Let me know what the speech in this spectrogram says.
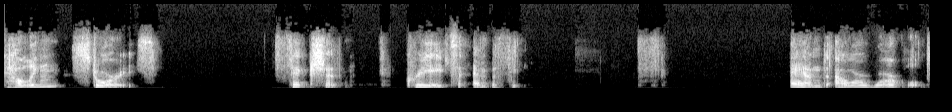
Telling stories, fiction, creates empathy. And our world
